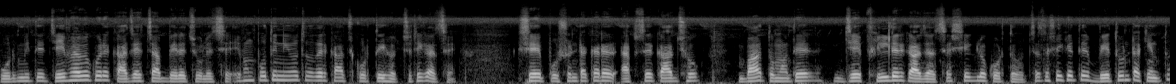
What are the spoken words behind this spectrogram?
কর্মীদের যেভাবে করে কাজের চাপ বেড়ে চলেছে এবং প্রতিনিয়ত তাদের কাজ করতেই হচ্ছে, ঠিক আছে? সে পোষণ টাকারের অ্যাপসের কাজ হোক বা তোমাদের যে ফিল্ডের কাজ আছে সেগুলো করতে হচ্ছে। তো সেক্ষেত্রে বেতনটা কিন্তু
